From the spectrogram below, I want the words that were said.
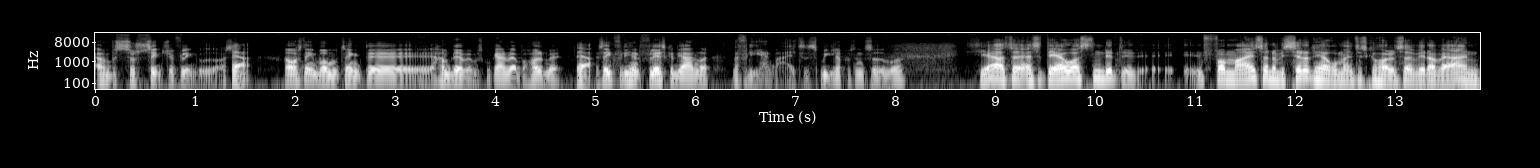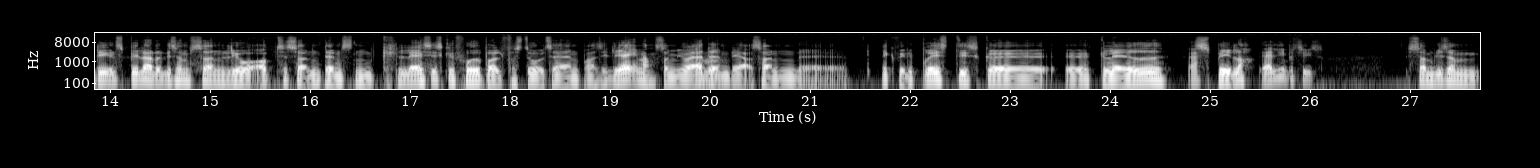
han så sindssygt flink ud også. Ja. Han var sådan en, hvor man tænkte, øh, ham der vil man skulle gerne være på hold med. Ja. Altså ikke fordi han flæsker de andre, men fordi han bare altid smiler på sådan en sød måde. Ja, altså, altså det er jo også sådan lidt, øh, for mig, så når vi sætter det her romantiske hold, så vil der være en del spillere, der ligesom sådan lever op til sådan den sådan klassiske fodboldforståelse af en brasilianer, som jo er Mm. den der sådan øh, ekvilibristiske, øh, glade Ja. ja. spiller, Ja, lige præcis. som ligesom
